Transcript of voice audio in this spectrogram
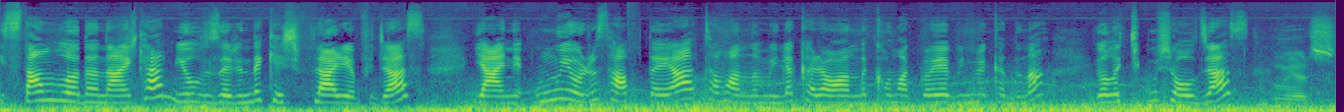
İstanbul'a dönerken yol üzerinde keşifler yapacağız. Yani umuyoruz haftaya tam anlamıyla karavanda konaklayabilmek adına yola çıkmış olacağız. Umuyoruz.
